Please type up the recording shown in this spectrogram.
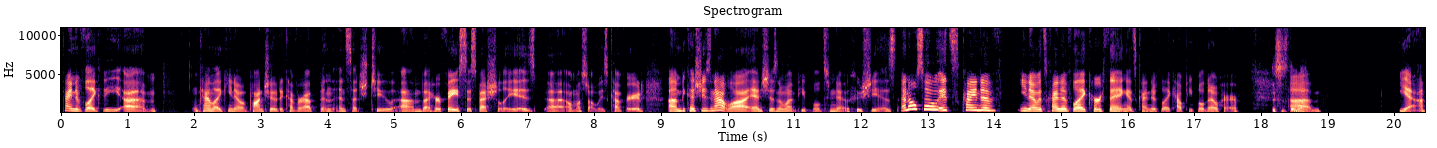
kind of like the um kind of like you know a poncho to cover up and, and such too. Um, but her face especially is uh, almost always covered um, because she's an outlaw and she doesn't want people to know who she is. And also it's kind of you know it's kind of like her thing it's kind of like how people know her. This is the way. um yeah.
